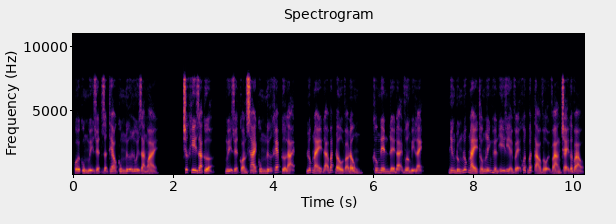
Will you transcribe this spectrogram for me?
cuối cùng ngụy duyệt dẫn theo cung nữ lui ra ngoài. Trước khi ra cửa, ngụy duyệt còn sai cung nữ khép cửa lại, lúc này đã bắt đầu vào đông, không nên để đại vương bị lạnh nhưng đúng lúc này thống lĩnh huyền y địa vệ khuất bất tào vội vàng chạy gấp vào,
